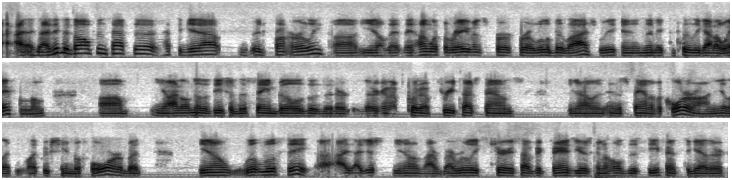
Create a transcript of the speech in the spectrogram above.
I, I think the Dolphins have to have to get out in front early. Uh, you know, they, they hung with the Ravens for, for a little bit last week, and, and then they completely got away from them. Um, you know, I don't know that these are the same Bills that, that are that are going to put up three touchdowns, you know, in, in the span of a quarter on you, like like we've seen before. But you know, we'll we'll see. I, I just you know I, I'm really curious how Vic Fangio is going to hold this defense together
